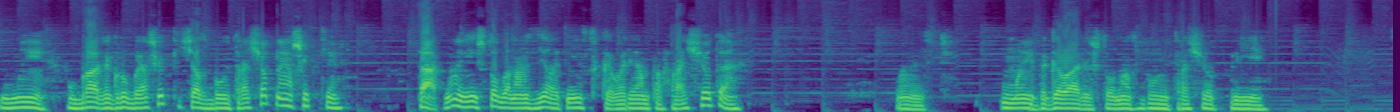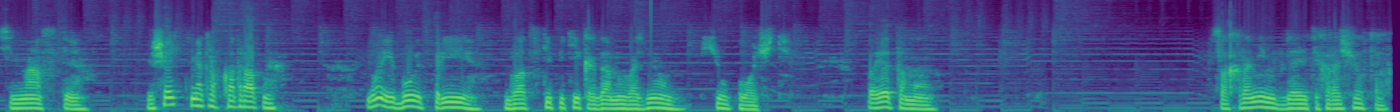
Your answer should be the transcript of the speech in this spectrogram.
Мы убрали грубые ошибки. Сейчас будут расчетные ошибки. Так, ну и чтобы нам сделать несколько вариантов расчета, то есть мы договаривались, что у нас будет расчет при 17,6 метров квадратных, ну и будет при 25, когда мы возьмем всю площадь. Поэтому сохраним для этих расчетов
